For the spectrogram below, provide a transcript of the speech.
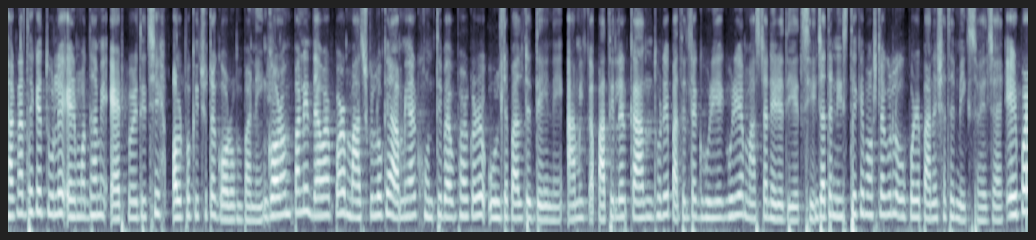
ঢাকনা থেকে তুলে এর মধ্যে আমি অ্যাড করে দিচ্ছি অল্প কিছুটা গরম পানি। গরম পানি দেওয়ার পর মাছগুলোকে আমি আর খুন্তি ব্যবহার করে উল্টে পাল্টে দেইনি। আমি পাতিলের কান ধরে পাতিলটা ঘুরিয়ে ঘুরিয়ে মাছটা নেড়ে দিয়েছি, যাতে নিচ থেকে মশলাগুলো উপরে পানির সাথে মিক্স হয়ে যায়। এরপর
